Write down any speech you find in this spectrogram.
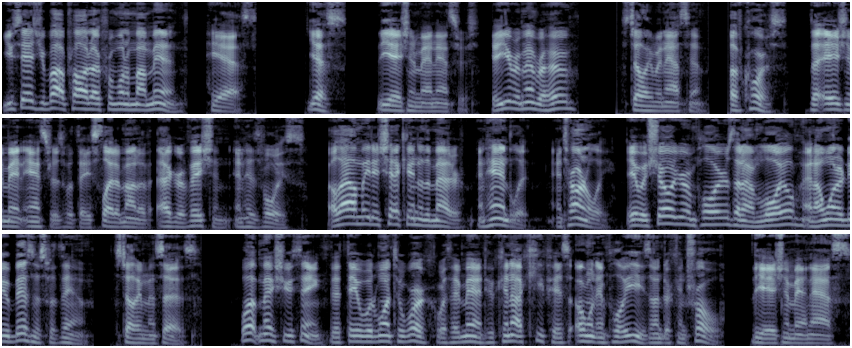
You said you bought product from one of my men, he asked. Yes, the Asian man answers. Do you remember who? Stellingman asks him. Of course. The Asian man answers with a slight amount of aggravation in his voice. Allow me to check into the matter and handle it internally. It would show your employers that I'm loyal and I want to do business with them, Stellingman says. What makes you think that they would want to work with a man who cannot keep his own employees under control? The Asian man asks.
